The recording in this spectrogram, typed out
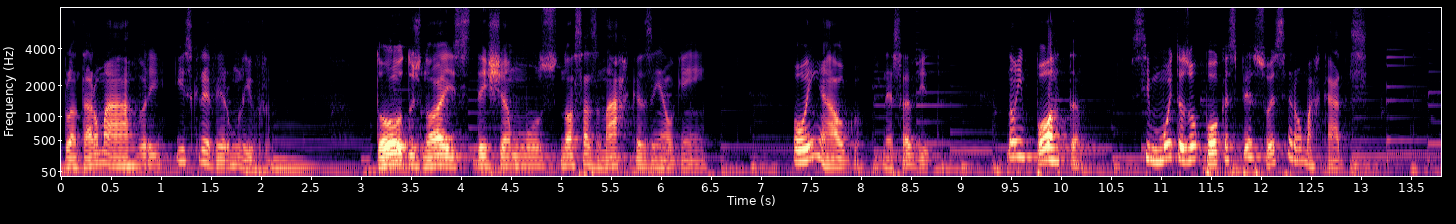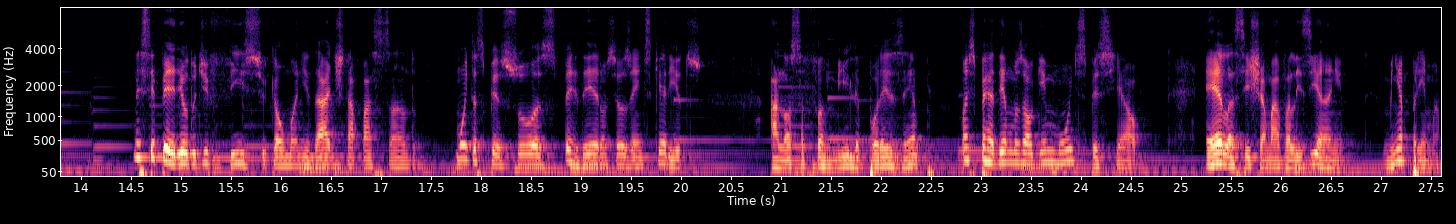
plantar uma árvore e escrever um livro. Todos nós deixamos nossas marcas em alguém ou em algo nessa vida. Não importa se muitas ou poucas pessoas serão marcadas. Nesse período difícil que a humanidade está passando, muitas pessoas perderam seus entes queridos. A nossa família, por exemplo, nós perdemos alguém muito especial. Ela se chamava Lisiane, minha prima.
